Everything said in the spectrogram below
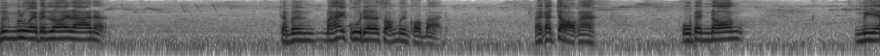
มึงรวยเป็นร้อยล้านอะ แต่มึงมาให้กูเดือนละสองหมื่นกว่าบาท มันกระจอกนะ กูเป็นน้อง เมีย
